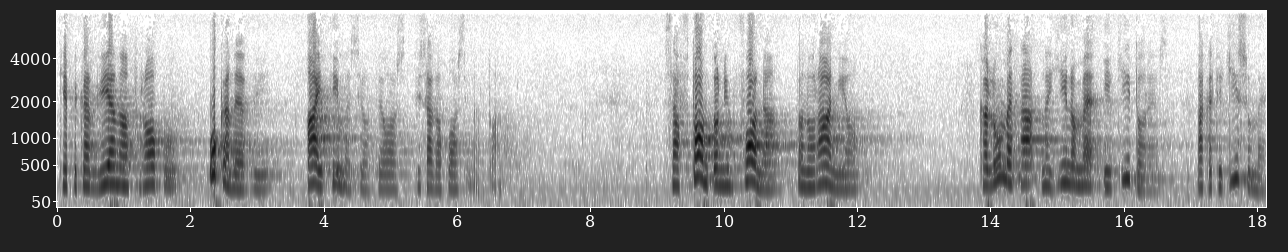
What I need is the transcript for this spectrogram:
και επικαρδίαν ανθρώπου ουκ ανέβη Α, ετοίμασε ο Θεός της αγαπός είναι Αυτόν. Σε Αυτόν τον νυμφώνα, τον ουράνιο, καλούμεθα να γίνουμε οικίτορες, να κατοικήσουμε,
